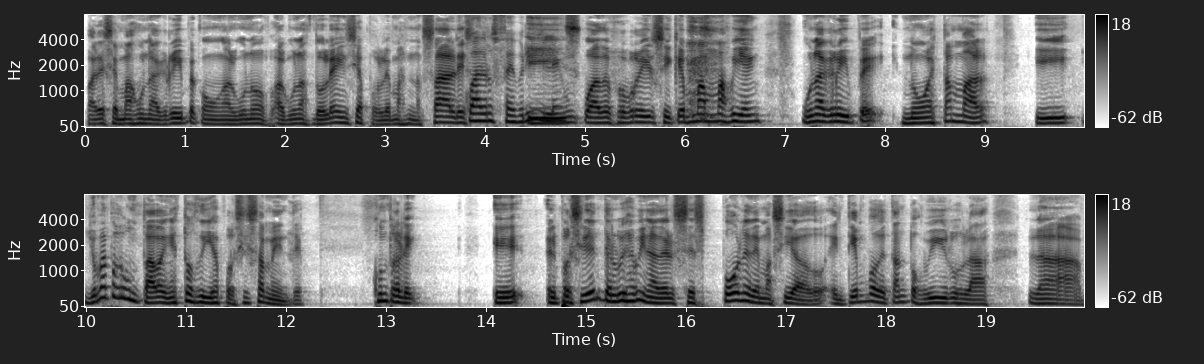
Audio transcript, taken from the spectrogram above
parece más una gripe con algunos, algunas dolencias, problemas nasales. Cuadros febriles. Y un cuadro febril, sí que es más, más bien una gripe, no es tan mal, y yo me preguntaba en estos días precisamente, contrale, eh, el presidente Luis Abinader se expone demasiado en tiempos de tantos virus, la, la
